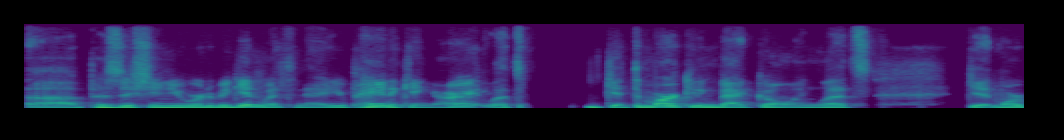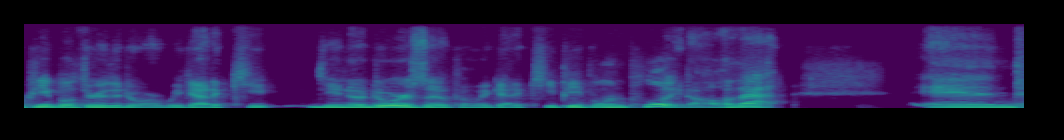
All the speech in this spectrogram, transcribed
uh, position you were to begin with. Now you're panicking. All right, let's get the marketing back going. Let's get more people through the door. We got to keep, you know, doors open. We got to keep people employed, all of that. And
